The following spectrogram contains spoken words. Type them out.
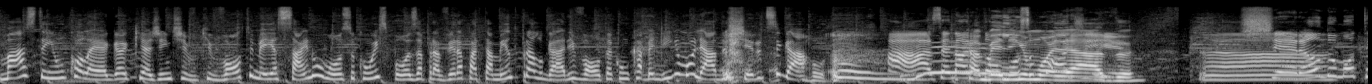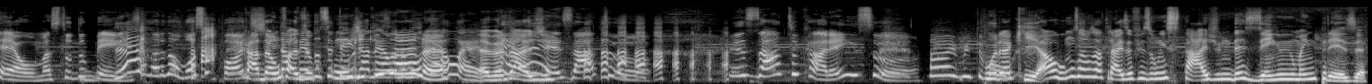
Mas tem um colega que a gente que volta e meia sai no almoço com a esposa pra ver apartamento pra alugar e volta com o cabelinho molhado e cheiro de cigarro. Ah, você na hora Cabelinho do almoço pode. Ah. Cheirando o motel, mas tudo bem. Você na hora do almoço pode. Cada um Tá faz vendo o se tem janela quiser, no né? motel, é. É verdade. É, exato. exato, cara, é isso. Ai, muito Por bom. aqui, alguns anos atrás eu fiz um estágio em desenho em uma empresa.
